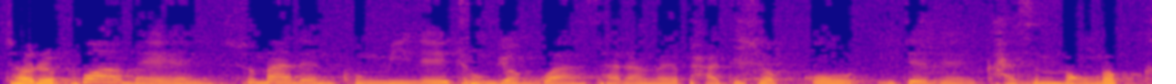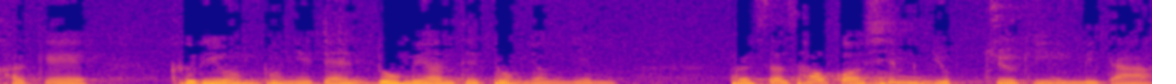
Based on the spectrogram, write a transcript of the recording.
저를 포함해 수많은 국민의 존경과 사랑을 받으셨고 이제는 가슴 먹먹하게 그리운 분이 된 노무현 대통령님 벌써 서거 16주기입니다.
